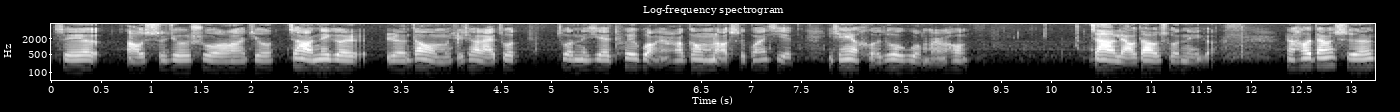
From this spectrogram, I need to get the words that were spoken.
所以老师就说就正好那个人到我们学校来做做那些推广，然后跟我们老师关系以前也合作过嘛，然后。正好聊到说那个，然后当时，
